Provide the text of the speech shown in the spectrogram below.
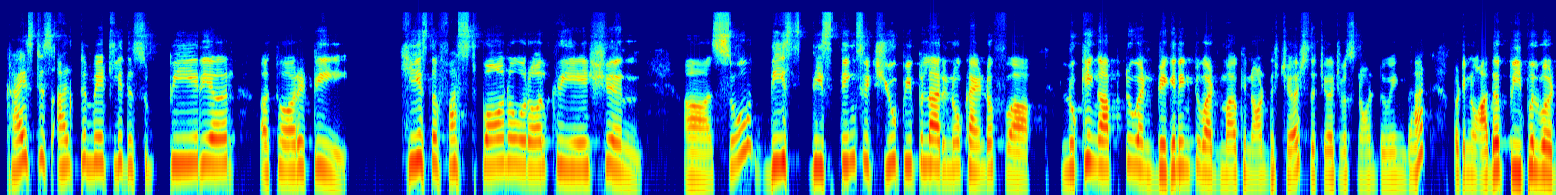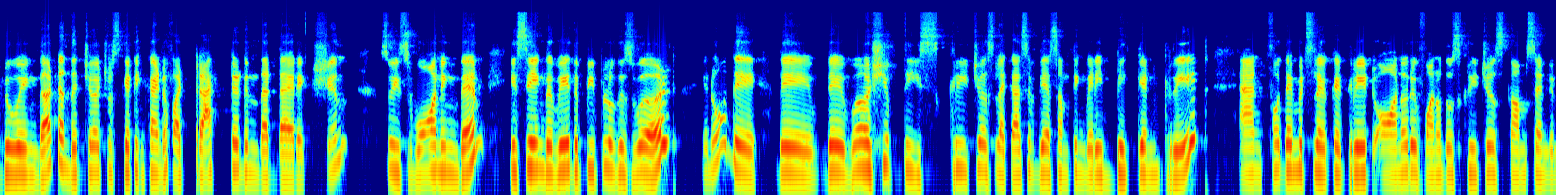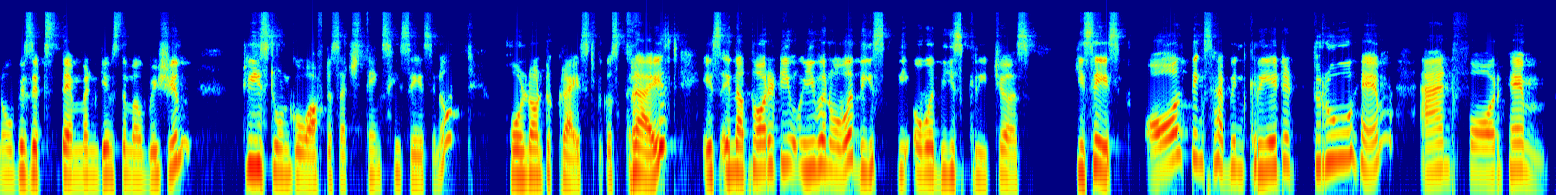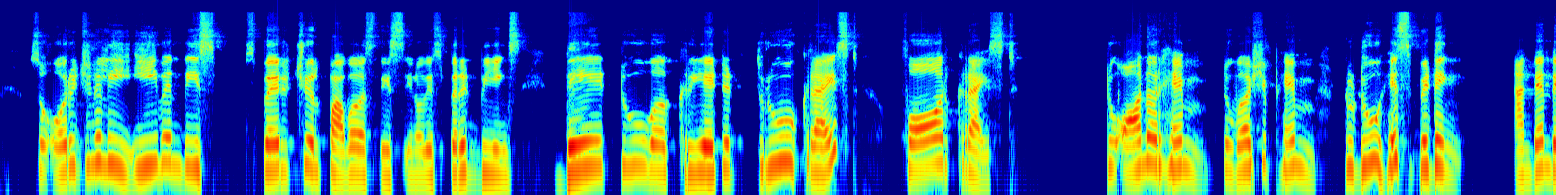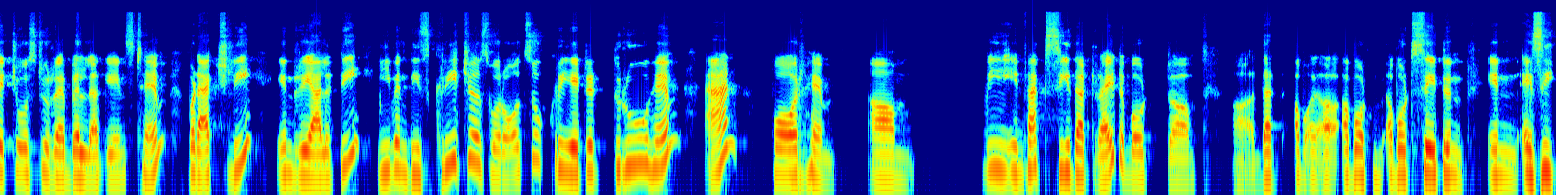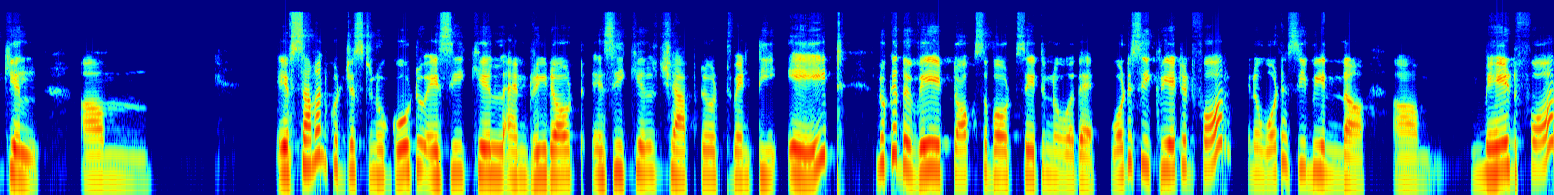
Christ is ultimately the superior authority. He is the firstborn over all creation. Uh, so these these things which you people are, you know, kind of uh, looking up to and beginning to admire. Okay not the church. The church was not doing that. But you know other people were doing that and the church was getting kind of attracted in that direction. So he's warning them. He's saying the way the people of this world you know they they they worship these creatures like as if they are something very big and great and for them it's like a great honor if one of those creatures comes and you know visits them and gives them a vision please don't go after such things he says you know hold on to Christ because Christ is in authority even over these the, over these creatures. He says all things have been created through him and for him. So originally even these spiritual powers these you know these spirit beings they too were created through Christ for Christ to honor him to worship him to do his bidding. And then they chose to rebel against him. But actually in reality even these creatures were also created through him and for him. Um, we in fact see that right about uh, uh, that uh, about about satan in ezekiel. Um, if someone could just you know go to ezekiel and read out ezekiel chapter 28 look at the way it talks about Satan over there. What is he created for? You know, what has he been uh, um, made for?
